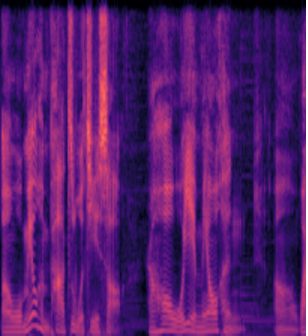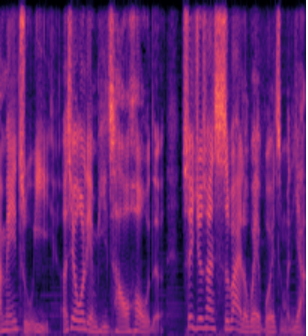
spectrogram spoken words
呃我没有很怕自我介绍，然后我也没有很呃完美主义，而且我脸皮超厚的，所以就算失败了，我也不会怎么样。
